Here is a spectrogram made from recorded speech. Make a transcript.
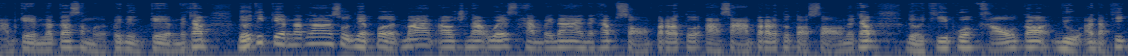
3 เกมแล้วก็เสมอไป 1 เกมนะครับโดยที่เกมนัดล่าสุดเนี่ยเปิดบ้านเอาชนะเวสต์แฮมไปได้นะครับ2ประตูอ่า3ประตูต่อ2นะครับโดยที่พวกเขาก็อยู่อันดับที่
